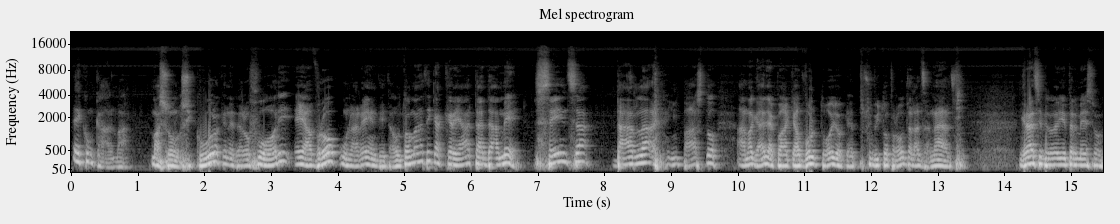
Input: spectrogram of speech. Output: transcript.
e con calma, ma sono sicuro che ne verrò fuori e avrò una rendita automatica creata da me, senza darla in pasto a magari a qualche avvoltoio che è subito pronto ad azzannarci. Grazie per avermi permesso.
